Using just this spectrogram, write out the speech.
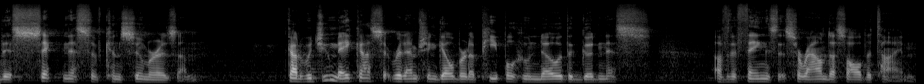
this sickness of consumerism. God, would you make us at Redemption Gilbert a people who know the goodness of the things that surround us all the time?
